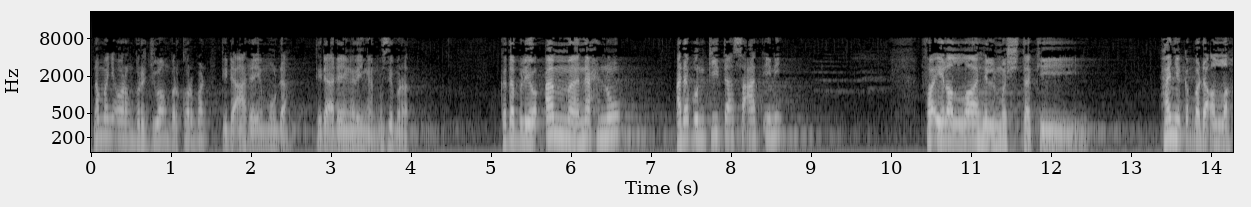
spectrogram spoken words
Namanya orang berjuang berkorban tidak ada yang mudah, tidak ada yang ringan, mesti berat. Kata beliau, "Amma nahnu adapun kita saat ini fa ilallahil mushtaki." Hanya kepada Allah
